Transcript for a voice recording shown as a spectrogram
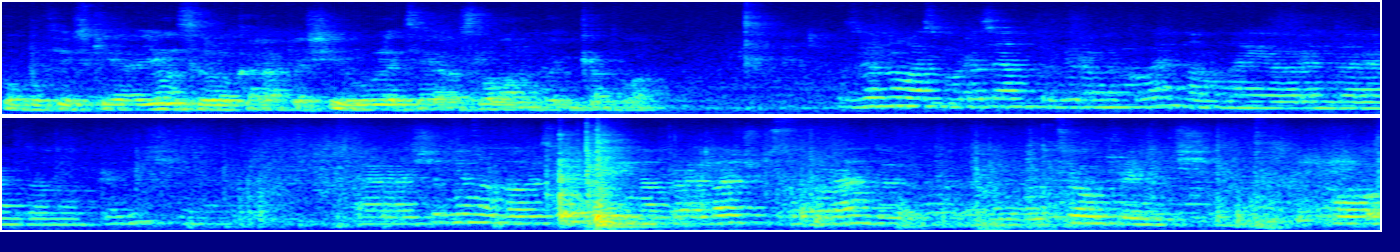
Обухівський район, село Карапеші, вулиця Ярослава Новинка, 2. Звернулась Морозенко Віра Миколаївна, вона є орендарем даного приміщення, е, щоб ми надали згоду на передачу в суборенду е, цього приміщення. По,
